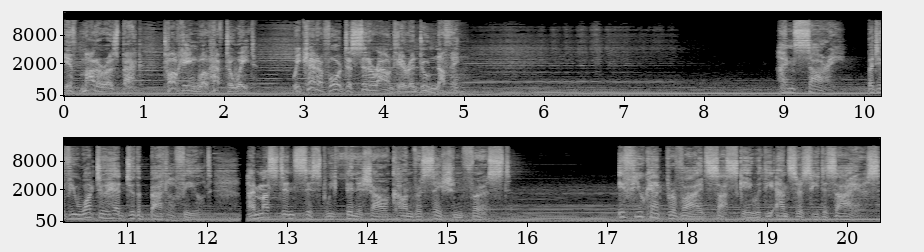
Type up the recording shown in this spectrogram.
If Madara's back, talking will have to wait. We can't afford to sit around here and do nothing. I'm sorry, but if you want to head to the battlefield, I must insist we finish our conversation first. If you can't provide Sasuke with the answers he desires,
